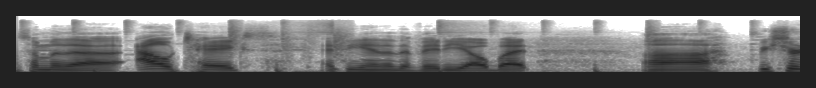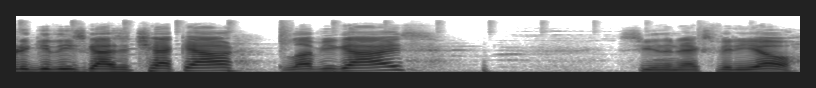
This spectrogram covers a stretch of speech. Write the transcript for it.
some of the outtakes at the end of the video, but uh, be sure to give these guys a check out. Love you guys. See you in the next video.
